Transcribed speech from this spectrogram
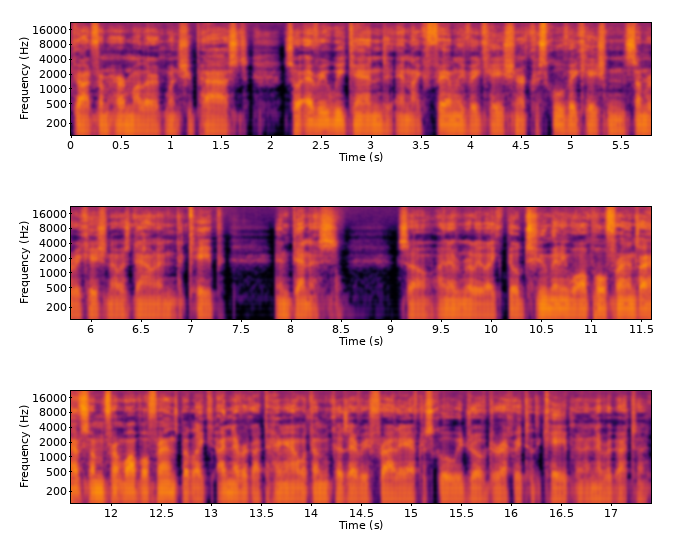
got from her mother when she passed. So every weekend and like family vacation or school vacation and summer vacation, I was down in the Cape in Dennis. So I never really like build too many Walpole friends. I have some front Walpole friends, but like I never got to hang out with them because every Friday after school we drove directly to the Cape, and I never got to.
